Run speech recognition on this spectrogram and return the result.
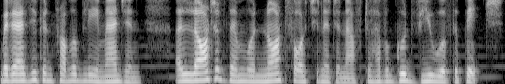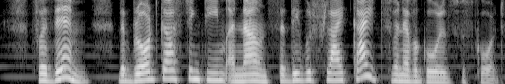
But as you can probably imagine, a lot of them were not fortunate enough to have a good view of the pitch. For them, the broadcasting team announced that they would fly kites whenever goals were scored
